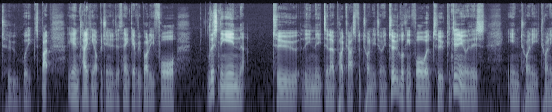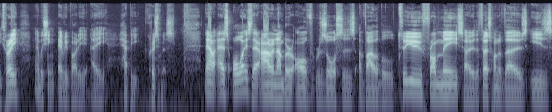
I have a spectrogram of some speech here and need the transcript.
two weeks. But again, taking opportunity to thank everybody for listening in to the Need to Know podcast for 2022. Looking forward to continuing with this in 2023 and wishing everybody a happy Christmas. Now, as always, there are a number of resources available to you from me. So, the first one of those is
